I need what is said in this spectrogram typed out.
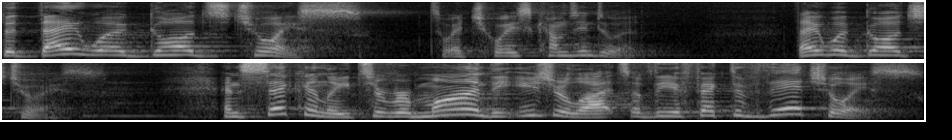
that they were God's choice. That's where choice comes into it. They were God's choice. And secondly, to remind the Israelites of the effect of their choice,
